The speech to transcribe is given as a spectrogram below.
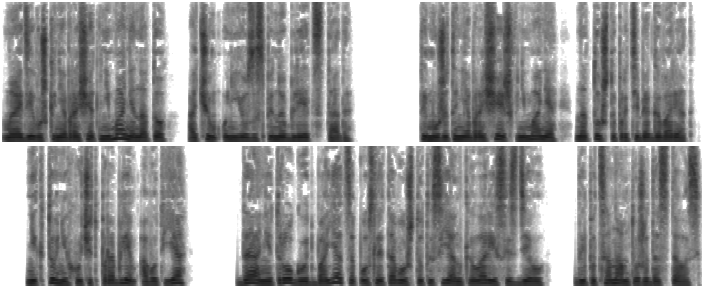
Моя девушка не обращает внимания на то, о чем у нее за спиной блеет стадо. Ты, может, и не обращаешь внимания на то, что про тебя говорят. Никто не хочет проблем, а вот я... Да, они трогают, боятся после того, что ты с Янкой Ларисой сделал, да и пацанам тоже досталось.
